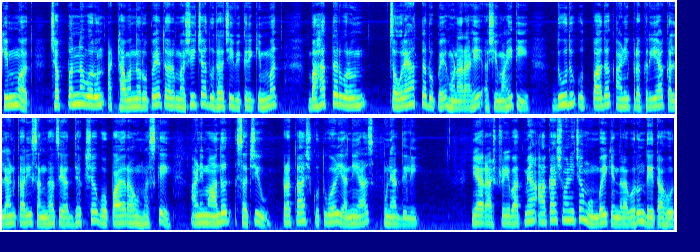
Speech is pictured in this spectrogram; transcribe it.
किंमत छप्पन्नवरून अठ्ठावन्न रुपये तर म्हशीच्या दुधाची विक्री किंमत बहात्तरवरून चौऱ्याहत्तर रुपये होणार आहे अशी माहिती दूध उत्पादक आणि प्रक्रिया कल्याणकारी संघाचे अध्यक्ष गोपाळराव म्हस्के आणि मानद सचिव प्रकाश कुतवळ यांनी आज पुण्यात दिली. या राष्ट्रीय बातम्या आकाशवाणीच्या मुंबई केंद्रावरून देत आहोत.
